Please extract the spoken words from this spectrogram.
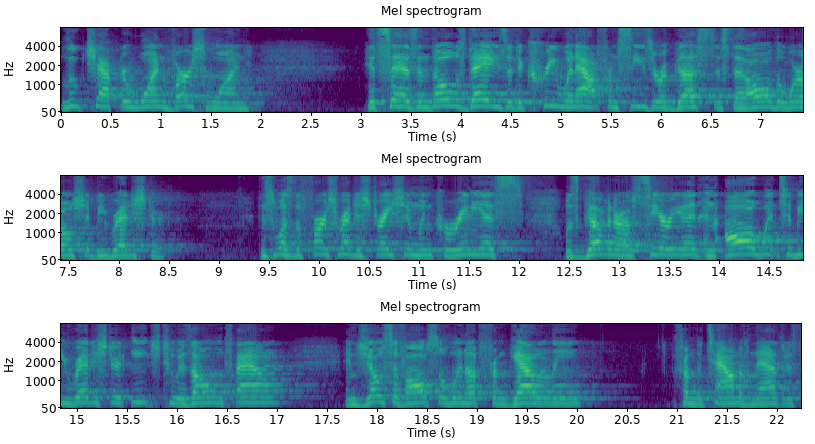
Luke chapter 1, verse 1 it says, In those days, a decree went out from Caesar Augustus that all the world should be registered. This was the first registration when Quirinius was governor of Syria, and all went to be registered, each to his own town. And Joseph also went up from Galilee, from the town of Nazareth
